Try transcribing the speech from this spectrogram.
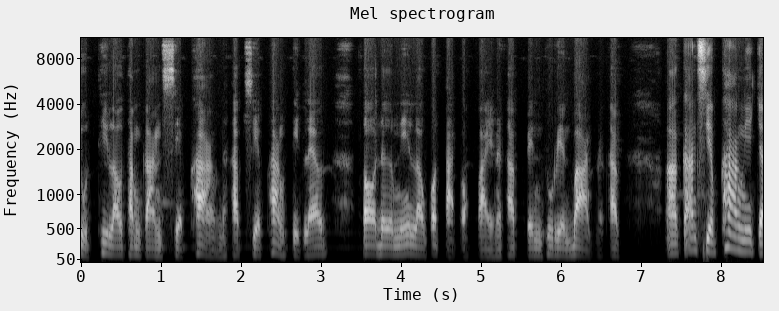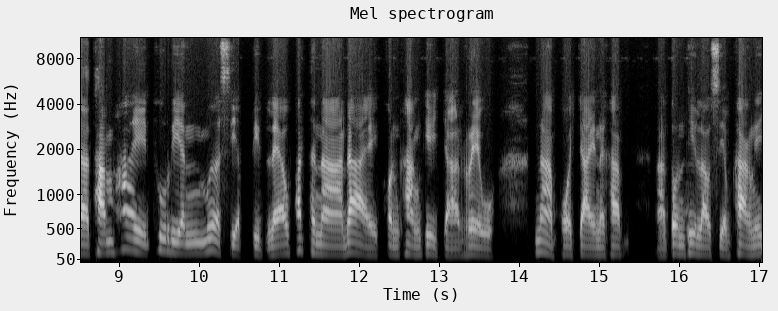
จุดที่เราทำการเสียบข้างนะครับ เสียบข้างติดแล้วต่อเดิมนี้เราก็ตัดออกไปนะครับ เป็นทุเรียนบ้านนะครับการเสียบข้างนี้จะทำให้ทุเรียนเมื่อเสียบติดแล้วพัฒนาได้ค่อนข้างที่จะเร็วน่าพอใจนะครับต้นที่เราเสียบข้างนี้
